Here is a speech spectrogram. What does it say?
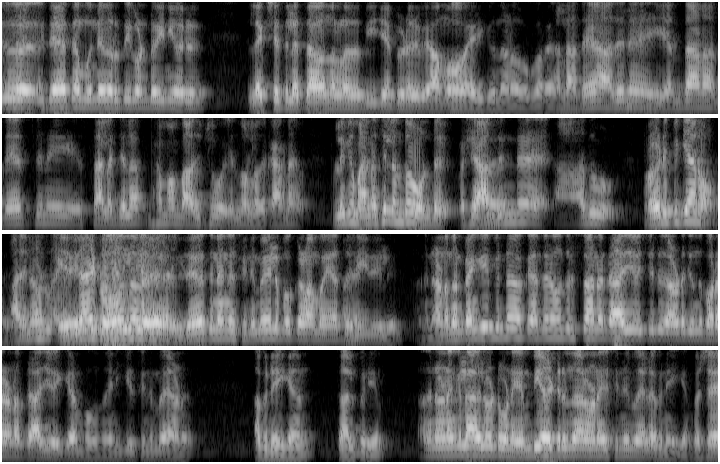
ഇത് ഇദ്ദേഹത്തെ മുന്നേ നിർത്തിക്കൊണ്ട് ഇനി ഒരു ലക്ഷ്യത്തിലെത്താമെന്നുള്ളത് ബി ജെ പിയുടെ ഒരു വ്യാമോഹമായിരിക്കും എന്നാണ് നമുക്ക് പറയാം അല്ല അദ്ദേഹം അതിന് എന്താണ് അദ്ദേഹത്തിന് സ്ഥലജല ഭ്രമം ബാധിച്ചു എന്നുള്ളത്? കാരണം പുള്ളിക്ക് മനസ്സിൽ എന്തോ ഉണ്ട്. പക്ഷെ അതിന്റെ അത് പ്രകടിപ്പിക്കാനോ അതിനോട് എതിരായി തോന്നുന്നത് ഇദ്ദേഹത്തിന് അങ്ങ് സിനിമയിൽ പൊക്കളാൻ വയ്യാത്ത രീതിയിൽ അങ്ങനെയാണെന്നുണ്ടെങ്കിൽ പിന്നെ കേന്ദ്രമന്ത്രി സ്ഥാനം രാജിവെച്ചിട്ട് അവിടെ ചെന്ന് പറയണം. രാജിവെക്കാൻ പോകുന്നു. എനിക്ക് സിനിമയാണ് അഭിനയിക്കാൻ താല്പര്യം. അങ്ങനെയാണെങ്കിൽ അതിലോട്ട് പോകണം. എം പി ആയിട്ടിരുന്നാലാണെങ്കിൽ സിനിമയിൽ അഭിനയിക്കാം. പക്ഷേ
